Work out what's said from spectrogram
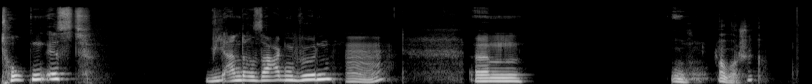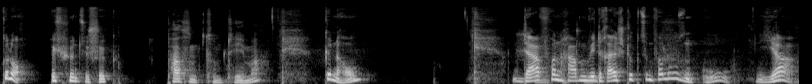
Token ist, wie andere sagen würden. Mhm. Ähm, Aber schick. genau, ich finde sie schick. Passend zum Thema. Genau. Davon haben wir drei Stück zum Verlosen. Oh. Ja.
